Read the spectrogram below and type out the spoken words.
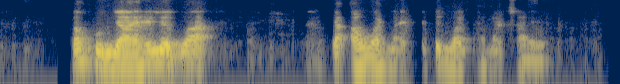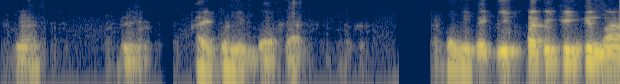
ๆแล้วคุณยายให้เลือกว่า จะเอาวันไหนเป็นวันธรรมชัยนะใครคนหนึ่งบอกว่าคนหนึ่งก็ยิบปฏิทินขึ้นมา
